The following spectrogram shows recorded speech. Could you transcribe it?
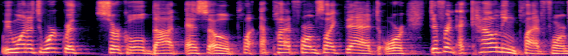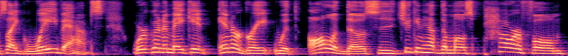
We want it to work with Circle.so, pl platforms like that, or different accounting platforms like Wave Apps. We're going to make it integrate with all of those so that you can have the most powerful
